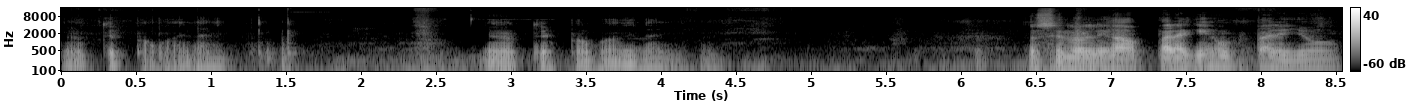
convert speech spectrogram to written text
yo no estoy para de nadie. Yo no estoy para de nadie. Entonces los legados, ¿para qué, compadre? Yo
